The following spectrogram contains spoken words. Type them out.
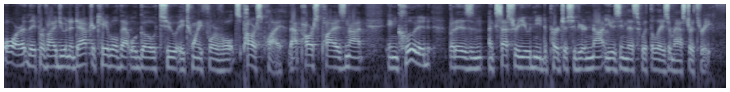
or they provide you an adapter cable that will go to a 24 volts power supply. That power supply is not included, but is an accessory you would need to purchase if you're not using this with the LaserMaster 3.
